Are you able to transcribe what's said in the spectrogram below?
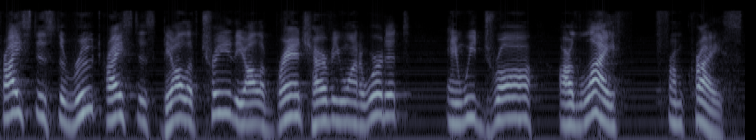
Christ is the root, Christ is the olive tree, the olive branch, however you want to word it, and we draw our life from Christ.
